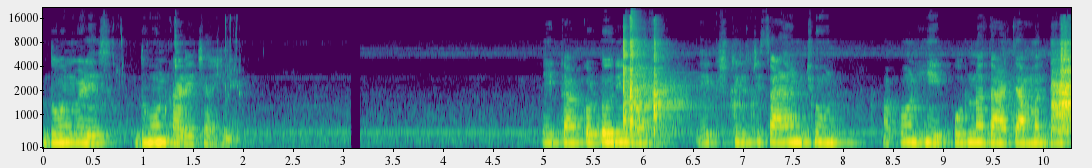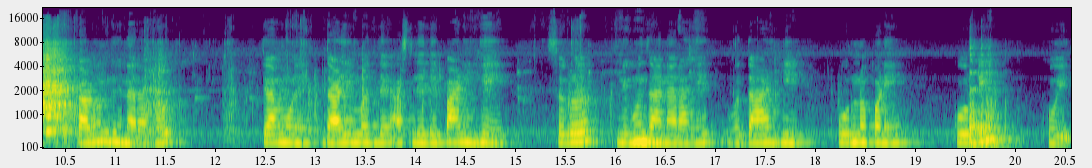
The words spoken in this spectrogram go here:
दोन वेळेस धुवून काढायची आहे. एका कटोरीवर एक स्टीलची चाळण ठेवून आपण ही पूर्ण डाळ त्यामध्ये काढून घेणार आहोत. त्यामुळे डाळीमधले असलेले पाणी हे सगळं निघून जाणार आहेत व डाळ ही पूर्णपणे कोरडी होईल.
